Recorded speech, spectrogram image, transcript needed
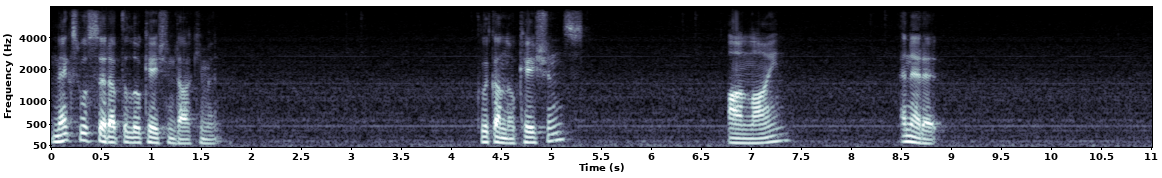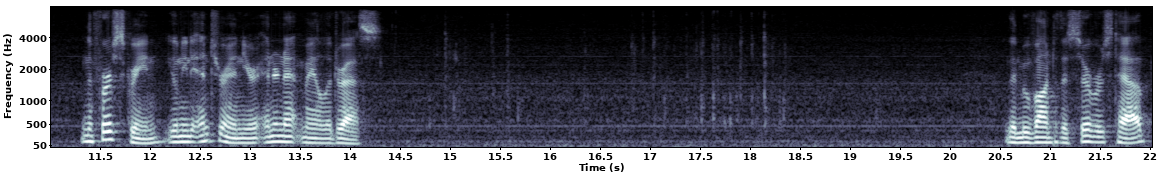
Next we'll set up the location document. Click on Locations, Online, and Edit. In the first screen, you'll need to enter in your internet mail address. Then move on to the Servers tab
